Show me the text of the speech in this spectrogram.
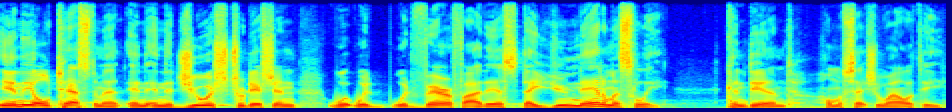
in the Old Testament, and, and the Jewish tradition would, would, would verify this, they unanimously condemned homosexuality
